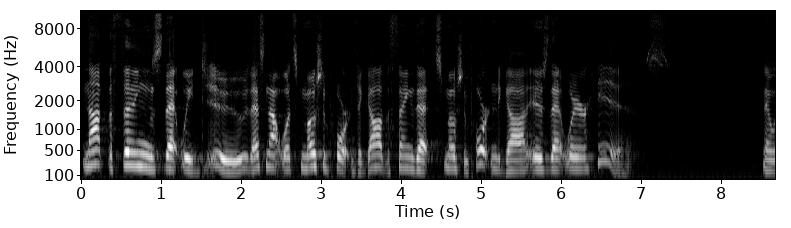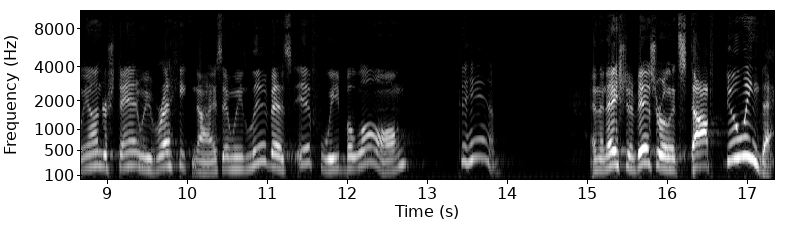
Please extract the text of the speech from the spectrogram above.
Not the things that we do, that's not what's most important to God. The thing that's most important to God is that we're His. That we understand, we recognize, and we live as if we belong to Him. And the nation of Israel had stopped doing that.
